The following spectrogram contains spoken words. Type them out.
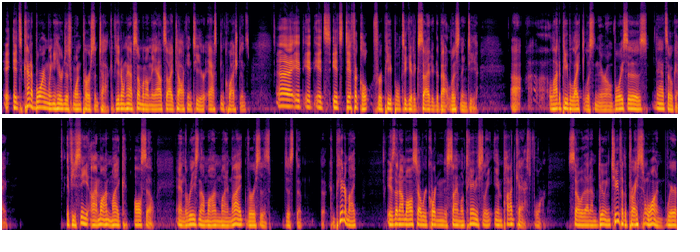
It's kind of boring when you hear just one person talk. If you don't have someone on the outside talking to you, or asking questions, uh, it, it, it's it's difficult for people to get excited about listening to you. Uh, a lot of people like to listen to their own voices. That's okay. If you see, I'm on mic also. And the reason I'm on my mic versus just the, the computer mic is that I'm also recording this simultaneously in podcast form so that I'm doing two for the price of one, where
